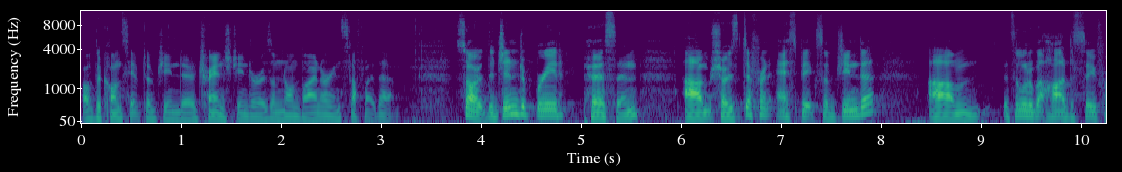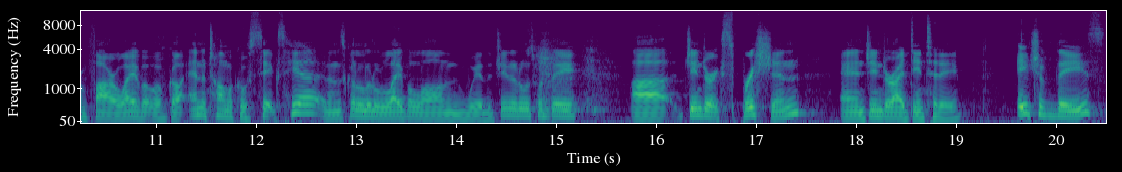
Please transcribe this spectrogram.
of the concept of gender, transgenderism, non-binary and stuff like that. So the genderbread person um, shows different aspects of gender. Um, it's a little bit hard to see from far away, but we've got anatomical sex here, and then it's got a little label on where the genitals would be, uh, gender expression, and gender identity. Each of these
